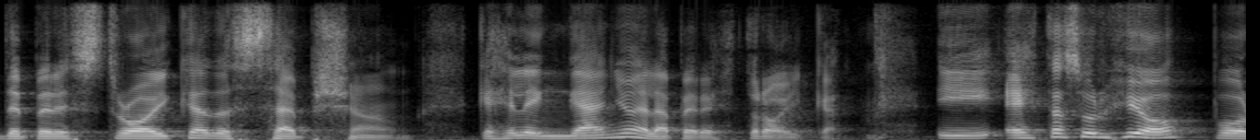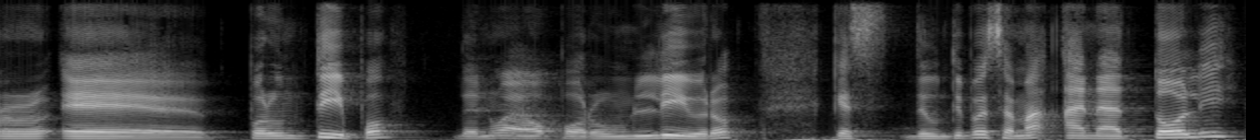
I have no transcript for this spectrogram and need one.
The Perestroika Deception, que es el engaño de la perestroika. Y esta surgió por, eh, por un tipo, de nuevo, por un libro, que es de un tipo que se llama Anatoly,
